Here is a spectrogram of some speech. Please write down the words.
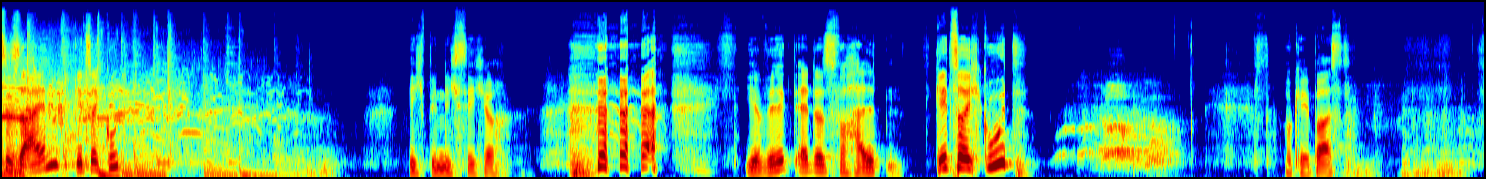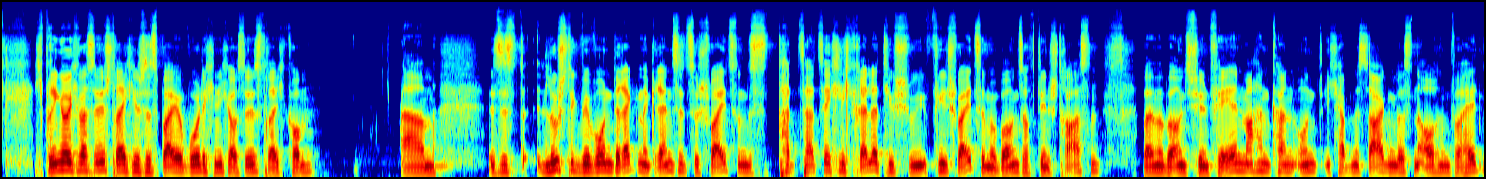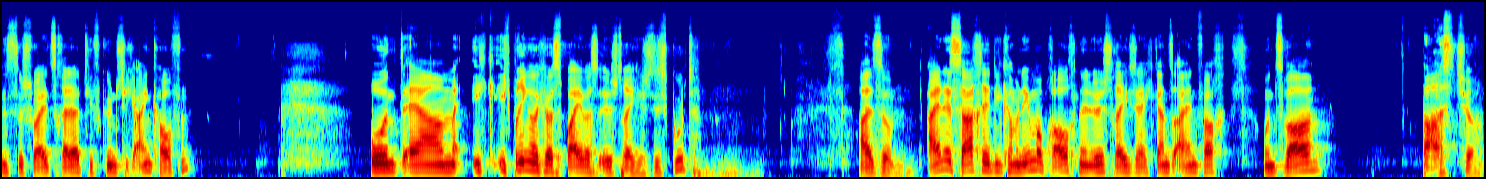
zu sein. Geht's euch gut? Ich bin nicht sicher. Ihr wirkt etwas verhalten. Geht's euch gut? Okay, passt. Ich bringe euch was Österreichisches bei, obwohl ich nicht aus Österreich komme. Ähm, es ist lustig, wir wohnen direkt an der Grenze zur Schweiz und es hat tatsächlich relativ viel Schweizer immer bei uns auf den Straßen, weil man bei uns schön Ferien machen kann und ich habe mir sagen lassen, auch im Verhältnis zur Schweiz relativ günstig einkaufen. Und ähm, ich, ich bringe euch was bei, was österreichisch ist. Gut? Also, eine Sache, die kann man immer brauchen in Österreich, ist eigentlich ganz einfach. Und zwar passt schon.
